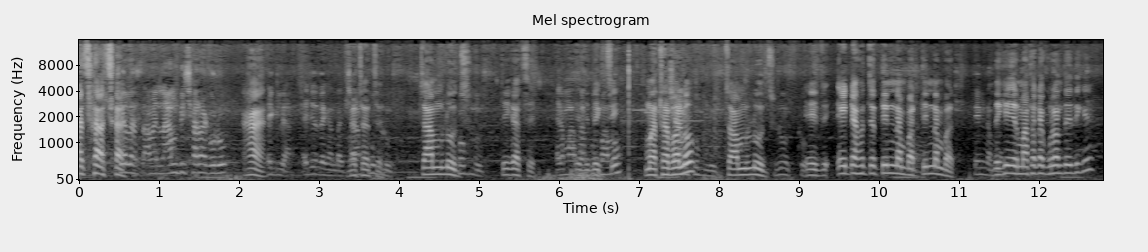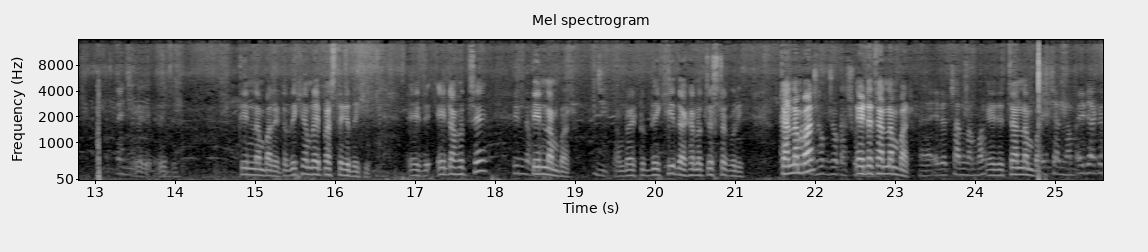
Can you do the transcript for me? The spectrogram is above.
আচ্ছা আচ্ছা। আমি লাম্বি ছাড়া গরু, হ্যাঁ। এগুলা। এই যে দেখেন ভাই, আচ্ছা আচ্ছা। চামলুজ। ঠিক আছে। এই মাথা যে দেখছি ভালো, মাথা ভালো চামলুজ। এই যে এইটা হচ্ছে তিন নাম্বার। তিন নাম্বার। দেখি এর মাথাটা ঘুরান তো এদিকে। এই যে তিন নাম্বার এটা। দেখি আমরা এই পাশ থেকে দেখি। এই যে এটা হচ্ছে তিন নাম্বার। আমরা একটু দেখি দেখানোর চেষ্টা করি। চার নাম্বার? এটা চার নাম্বার। হ্যাঁ, এটা চার নাম্বার। এই যে চার নাম্বার। এটা একটা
